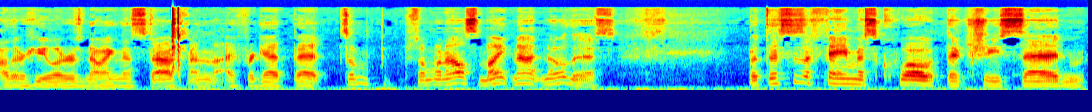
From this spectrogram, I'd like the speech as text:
other healers knowing this stuff and I forget that some someone else might not know this. But this is a famous quote that she said.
